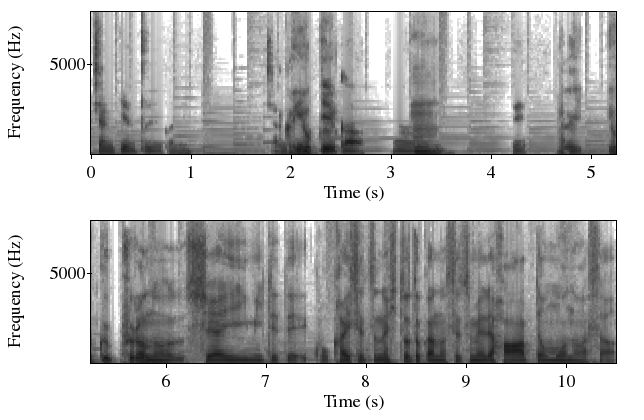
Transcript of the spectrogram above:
じゃんけんというかね。じゃんけんっていうか、うん。うんなんかよくプロの試合見ててこう解説の人とかの説明ではあって思うのはさ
